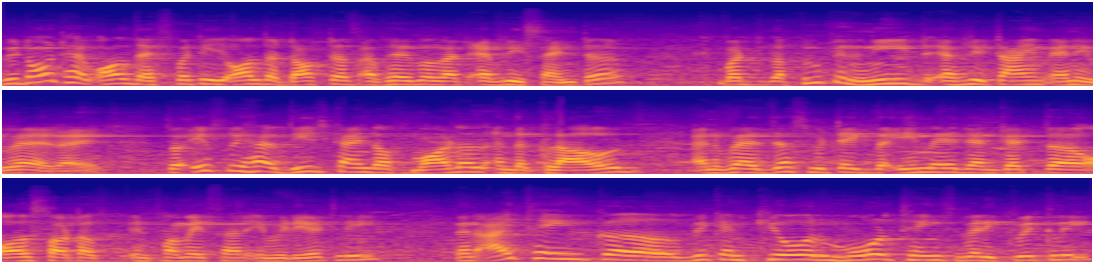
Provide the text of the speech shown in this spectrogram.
we don't have all the expertise, all the doctors available at every center, but the people need every time anywhere, right? So if we have these kind of model in the cloud, and where just we take the image and get the all sort of information immediately, then I think uh, we can cure more things very quickly.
